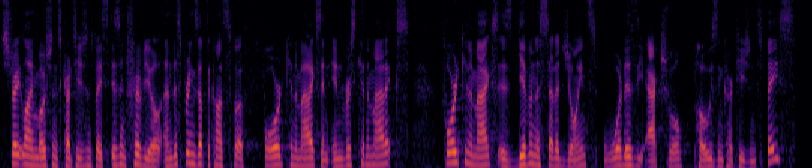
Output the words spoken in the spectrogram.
straight line motions Cartesian space isn't trivial, and this brings up the concept of forward kinematics and inverse kinematics. Forward kinematics is given a set of joints, what is the actual pose in Cartesian space?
